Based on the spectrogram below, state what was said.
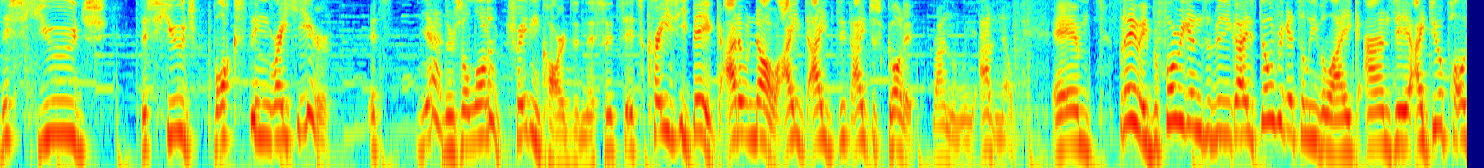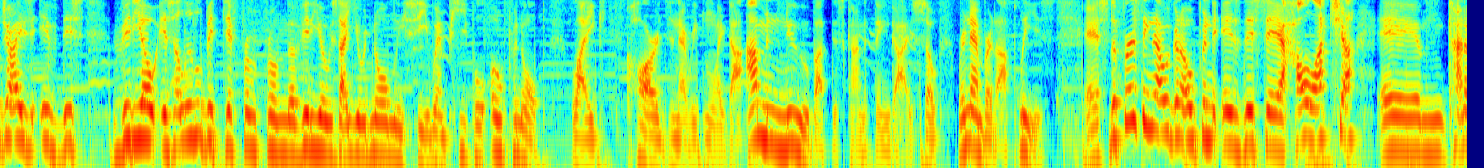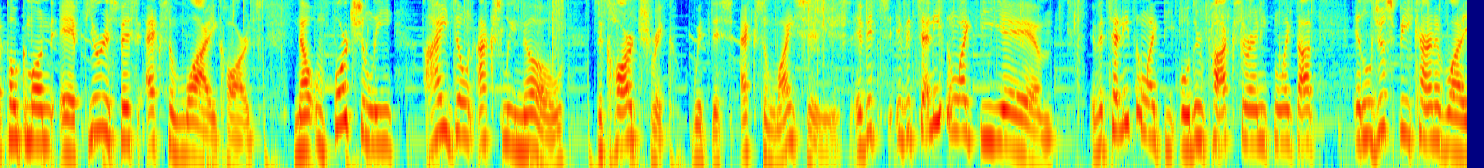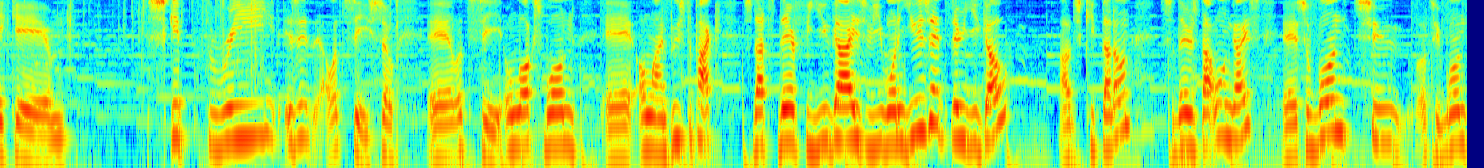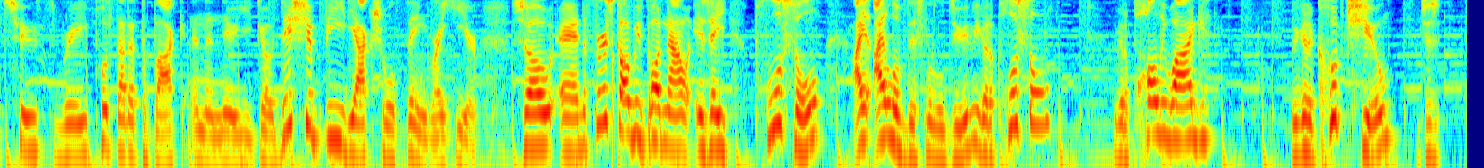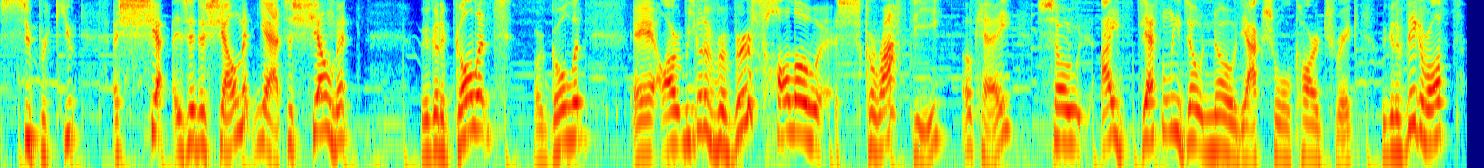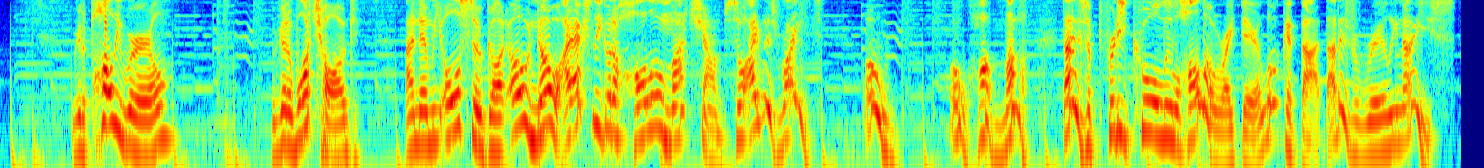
this huge, this huge box thing right here. It's yeah, there's a lot of trading cards in this. It's it's crazy big. I don't know. I I did I just got it randomly. I don't know. Um, but anyway, before we get into the video, guys, don't forget to leave a like. And uh, I do apologize if this video is a little bit different from the videos that you would normally see when people open up like cards and everything like that. I'm new about this kind of thing, guys. So remember that, please. Uh, so the first thing that we're gonna open is this uh, Hawlucha um, kind of Pokemon uh, Furious Fist X and Y cards. Now, unfortunately, I don't actually know the card trick with this X and Y series. If it's if it's anything like the um, if it's anything like the other packs or anything like that, it'll just be kind of like um, skip three. Is it? Let's see. So uh, let's see. Unlocks one uh, online booster pack. So that's there for you guys if you want to use it. There you go. I'll just keep that on. So there's that one, guys. Uh, so one, two, let's see, one, two, three. Put that at the back, and then there you go. This should be the actual thing right here. So uh, the first card we've got now is a Plusle. I, I love this little dude. We got a Plusle. We got a Poliwag. We got a Cubchoo, which is super cute. A she Is it a Shelmet? Yeah, it's a Shelmet. We got a Golett, or Golett. Uh, are we got a Reverse holo Scrafty. Okay. So, I definitely don't know the actual card trick. We got a Vigoroth. We got a Poliwhirl. We got a Watchog. And then we also got... Oh, no. I actually got a Holo Machamp. So, I was right. Oh. Oh, oh, mama. That is a pretty cool little holo right there. Look at that. That is really nice.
